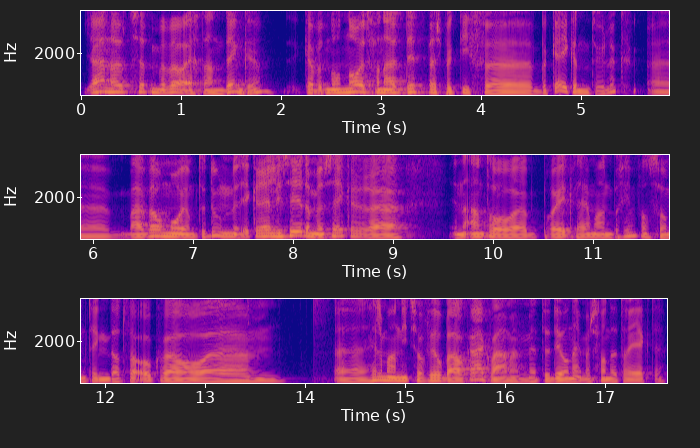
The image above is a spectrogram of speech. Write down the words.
Ja, nou, het zet me wel echt aan het denken. Ik heb het nog nooit vanuit dit perspectief bekeken natuurlijk. Maar wel mooi om te doen. Ik realiseerde me zeker een aantal eh, projecten helemaal aan het begin van Something... dat we ook wel ehm, eh, helemaal niet zoveel bij elkaar kwamen met de deelnemers van de trajecten.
